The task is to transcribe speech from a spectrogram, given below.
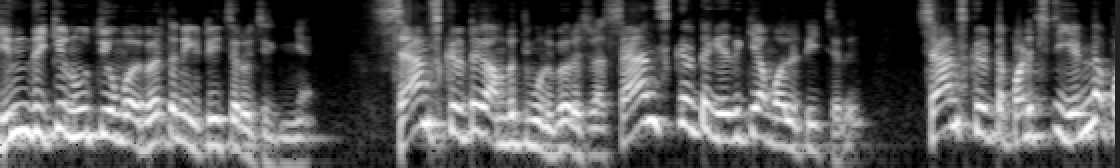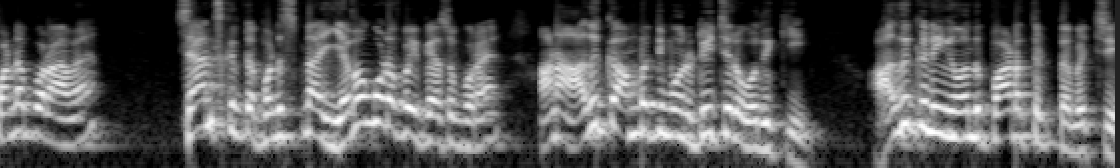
ஹிந்திக்கு நூற்றி ஒன்பது பேர்த்த நீங்கள் டீச்சர் வச்சிருக்கீங்க. சான்ஸ்கிரிட்டுக்கு ஐம்பத்தி மூணு பேர் வச்சிருக்கேன் சான்ஸ்கிரிட்டுக்கு எதுக்கே முதல்ல டீச்சர் சான்ஸ்கிரிட்டை படிச்சுட்டு என்ன பண்ண போறான் அவன்? சான்ஸ்கிரிட்டை படிச்சுட்டு நான் எவன் கூட போய் பேச போறேன்? ஆனால் அதுக்கு ஐம்பத்தி மூணு டீச்சரை ஒதுக்கி அதுக்கு நீங்க வந்து பாடத்திட்டத்தை வச்சு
